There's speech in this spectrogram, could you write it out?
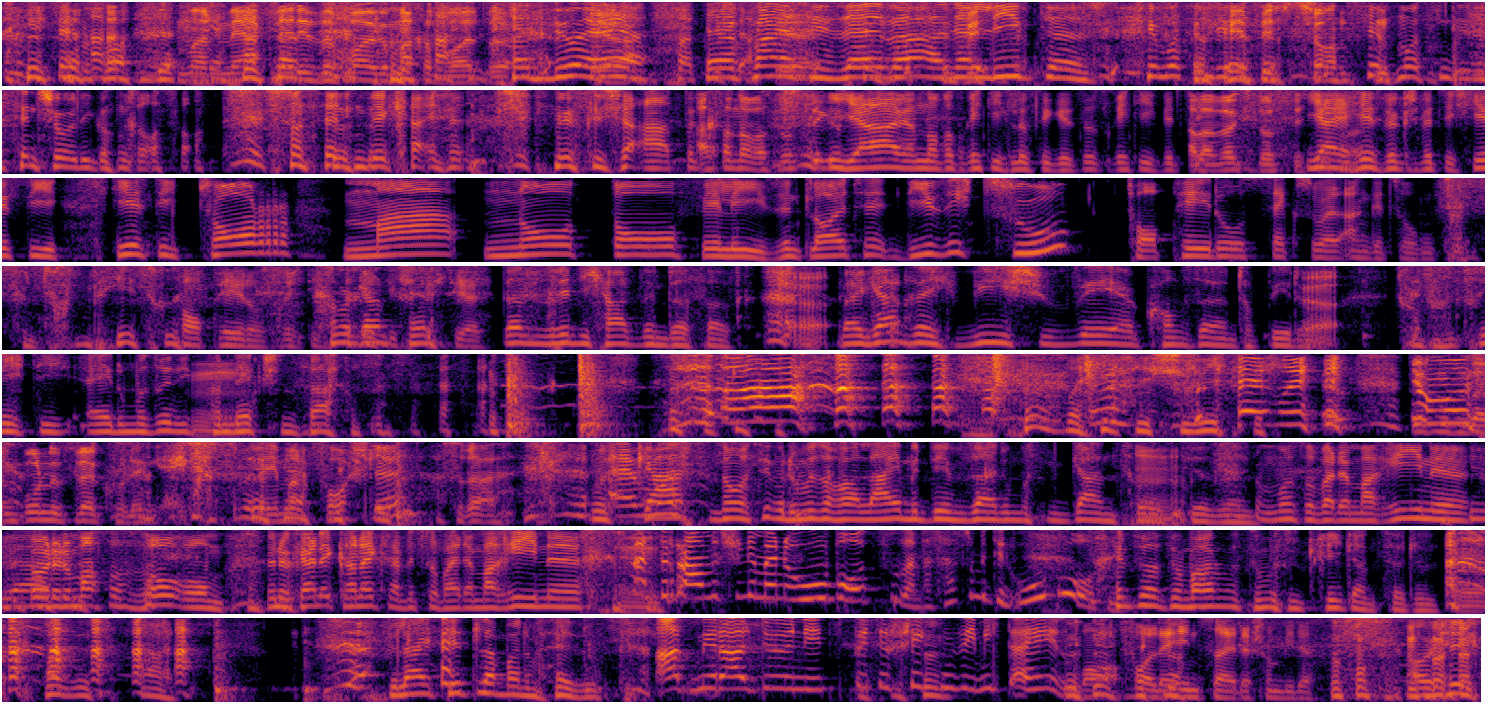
Man merkt, wer diese Folge machen wollte. Nur er. Er feiert sich selber an, er liebt es. Wir mussten, dieses, wir mussten dieses Entschuldigung raushauen. Sonst hätten wir keine mögliche Art bekommen. Hast du noch was Lustiges? Ja, wir haben noch was richtig Lustiges. Das ist richtig witzig. Aber wirklich lustig. Ja, hier ist wirklich witzig. Hier ist die, hier ist die Tormanotophilie. Sind Leute, die sich zu Torpedos sexuell angezogen fühlen. Torpedos. Torpedos, richtig, Aber richtig ganz ehrlich, speziell. das ist richtig hart, wenn du das hast. Weil ganz ehrlich, wie schwer kommst du an ein Torpedo? Ja. Du musst richtig, ey, du musst richtig Connections haben. Das ist richtig schwierig. Jetzt ist dein Bundeswehrkollegen. Ey, kannst du mir da jemanden vorstellen? Hast du da. Du musst ganz hohes Tier, du musst auch allein mit dem sein, du musst ein ganz hohes Tier sein. Du musst so bei der Marine. Ja. Oder du machst das so rum. Wenn du keine Connection hast, bist du bei der Marine. Ein Traum ist schon immer ein U-Boot zu sein. Was hast du mit den U-Booten? Weißt du, was du machen musst? Du musst einen Krieg anzetteln. Das ist hart. Vielleicht Hitler, man weiß es nicht. Admiral Dönitz, bitte schicken Sie mich dahin. Boah, voll der Insider schon wieder. Okay.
